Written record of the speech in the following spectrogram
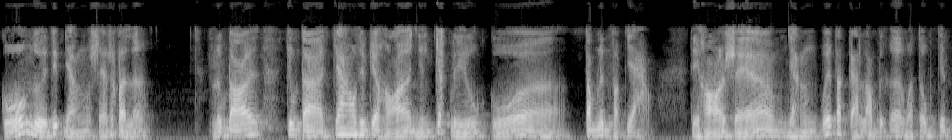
của người tiếp nhận sẽ rất là lớn. Lúc đó chúng ta trao thêm cho họ những chất liệu của tâm linh phật giáo, thì họ sẽ nhận với tất cả lòng biết ơn và tôn kính.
